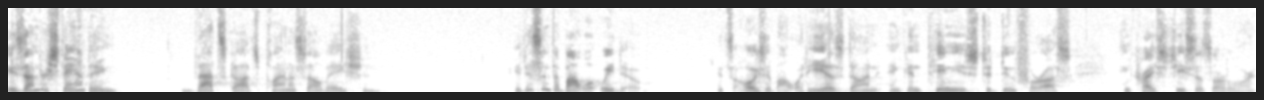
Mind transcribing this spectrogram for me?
is understanding that's God's plan of salvation. It isn't about what we do. It's always about what he has done and continues to do for us in Christ Jesus our Lord.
